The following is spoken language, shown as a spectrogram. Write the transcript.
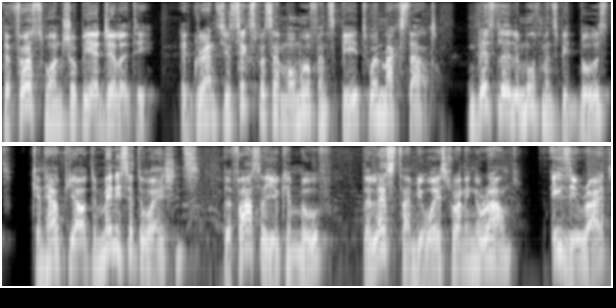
The first one should be agility. It grants you 6% more movement speed when maxed out. This little movement speed boost can help you out in many situations. The faster you can move, the less time you waste running around. Easy, right?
